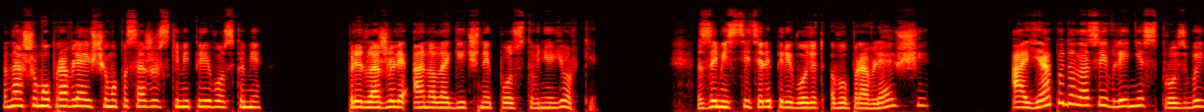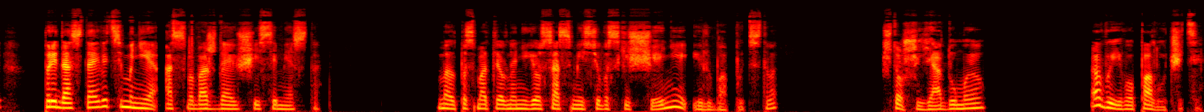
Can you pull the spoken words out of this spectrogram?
Нашему управляющему пассажирскими перевозками предложили аналогичный пост в Нью-Йорке. Заместители переводят в управляющие, а я подала заявление с просьбой предоставить мне освобождающееся место. Мел посмотрел на нее со смесью восхищения и любопытства. Что ж, я думаю, вы его получите.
